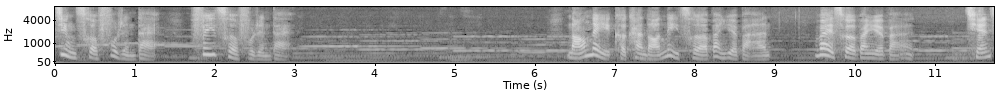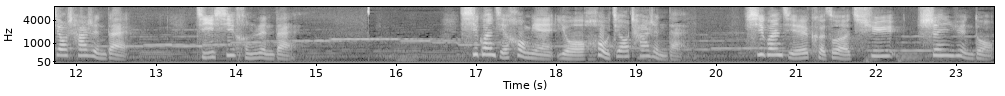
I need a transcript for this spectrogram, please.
颈侧副韧带、腓侧副韧带。囊内可看到内侧半月板、外侧半月板、前交叉韧带。及膝横韧带，膝关节后面有后交叉韧带，膝关节可做屈伸运动。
